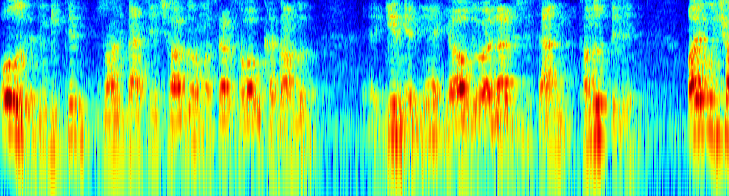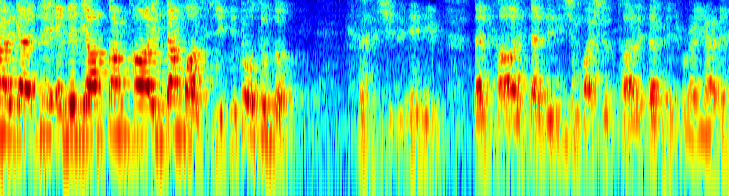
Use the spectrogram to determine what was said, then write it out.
Olur dedim gittim. Sonra ben seni çağırdım ama sen sevabı kazandın. E, girme niye? Ya döverler bizi. Sen tanıt beni. Ali Uçar geldi edebiyattan tarihten bahsedecek dedi oturdu. Şimdi ne diyeyim? Ben tarihten dediği için başladım tarihten mecburen yani.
